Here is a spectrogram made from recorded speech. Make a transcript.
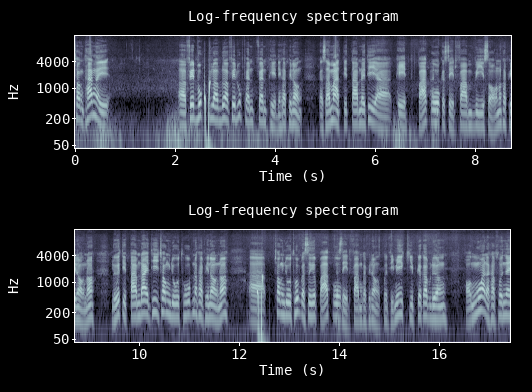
ช่องทางไออ่าเฟซบุ๊กหรือว่าเฟซบุ๊กแฟนแฟนเพจนะครับพี่น้องก็สามารถติดตามได้ที่อ่าเพจปาโกเกษตรฟาร์ม V2 นะครับพี่น้องเนาะหรือติดตามได้ที่ช่อง YouTube นะครับพี่น้องเนาะอ่าช่อง YouTube ก็ซื้อปาโกเกษตรฟาร์มครับพี่น้องเพื่อนสิมีคลิปเกี่ยวกับเรื่องของงัวแหละครับส่วนใหญ่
